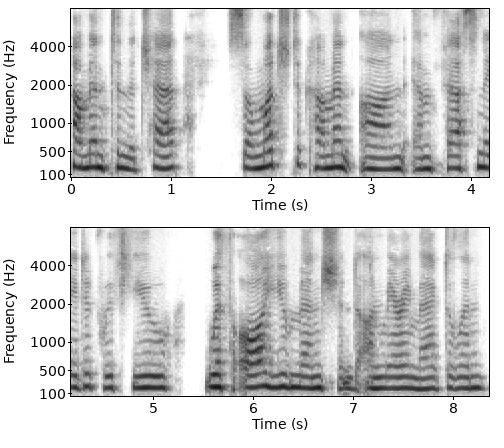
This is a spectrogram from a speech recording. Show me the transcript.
comment in the chat so much to comment on. Am fascinated with you, with all you mentioned on Mary Magdalene,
